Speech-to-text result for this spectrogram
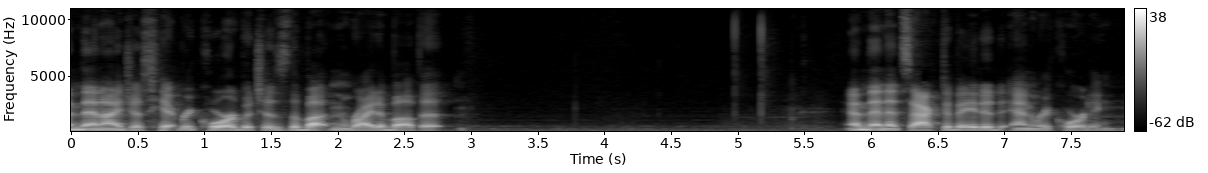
And then I just hit record, which is the button right above it and then it's activated and recording.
